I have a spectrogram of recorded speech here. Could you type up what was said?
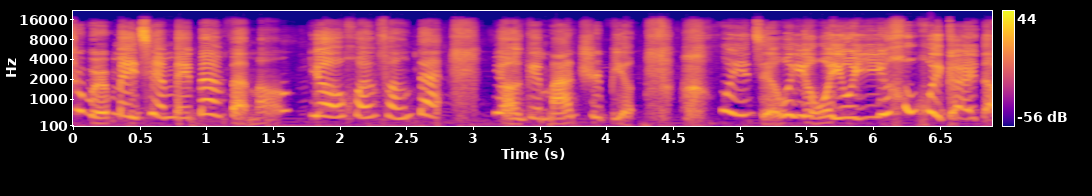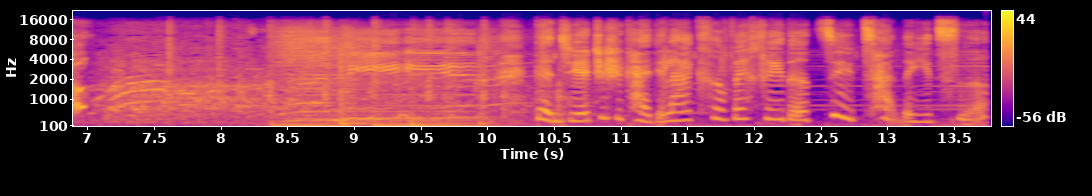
这不是没钱没办法吗？又要还房贷，又要给妈治病，我以前我有我有，以后会改的。”感觉这是凯迪拉克被黑的最惨的一次。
